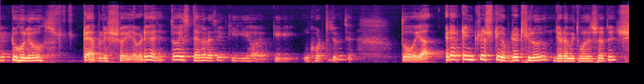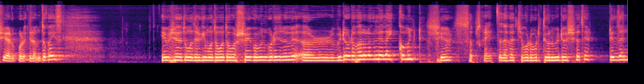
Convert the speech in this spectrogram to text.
একটু হলেও স্ট্যাবলিশ হয়ে যাবে, ঠিক আছে? তো এস দেখার আছে কী কী হয়, কী কী ঘটতে চলেছে। তো এটা একটা ইন্টারেস্টিং আপডেট ছিল, যেটা আমি তোমাদের সাথে শেয়ার করেছিলাম। তো গাইস এই বিষয়ে তোমাদের কি মতামত অবশ্যই কমেন্ট করে জানাবে। আর ভিডিওটা ভালো লাগলে লাইক কমেন্ট শেয়ার সাবস্ক্রাইব তো দেখাচ্ছে পরবর্তী কোনো ভিডিওর সাথে। টিল দেন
